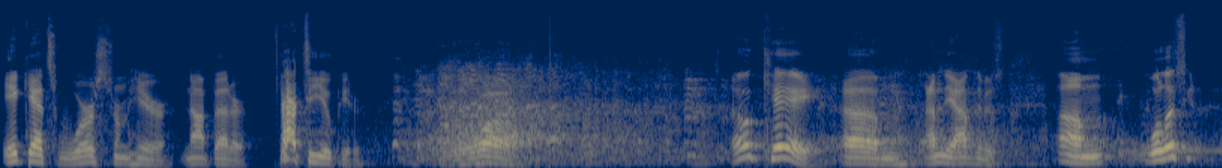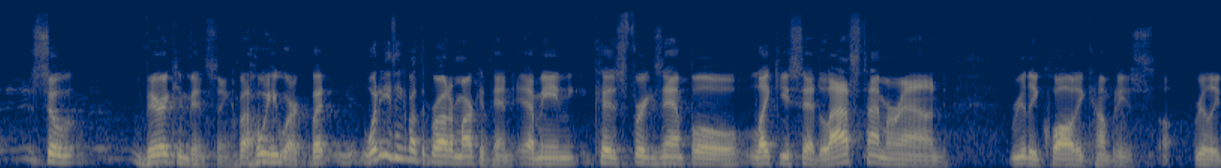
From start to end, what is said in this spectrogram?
It gets worse from here, not better. Back to you, Peter. Whoa. Okay, um, I'm the optimist. Um, well, let's. So, very convincing about WeWork. But what do you think about the broader market then? I mean, because for example, like you said, last time around, really quality companies really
